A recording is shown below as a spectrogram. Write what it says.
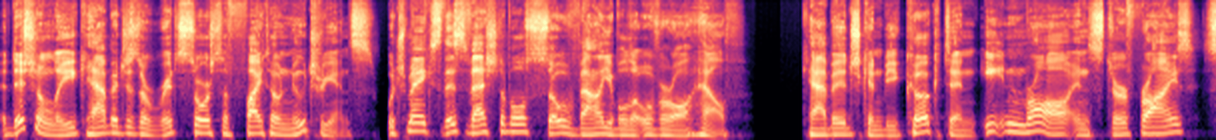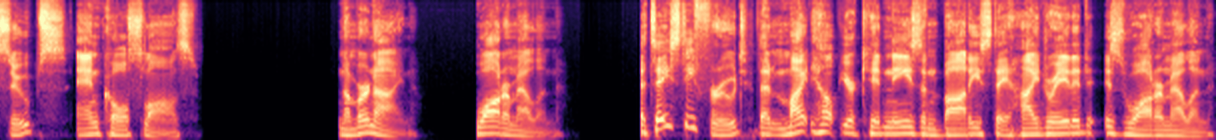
Additionally, cabbage is a rich source of phytonutrients, which makes this vegetable so valuable to overall health. Cabbage can be cooked and eaten raw in stir fries, soups, and coleslaws. Number 9. Watermelon. A tasty fruit that might help your kidneys and body stay hydrated is watermelon.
